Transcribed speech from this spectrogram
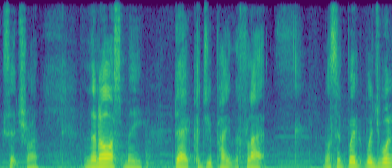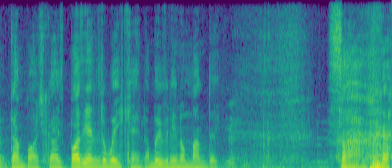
etc. And then asked me, Dad, could you paint the flat? And I said, when, when do you want it done by? She goes, by the end of the weekend. I'm moving in on Monday. So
